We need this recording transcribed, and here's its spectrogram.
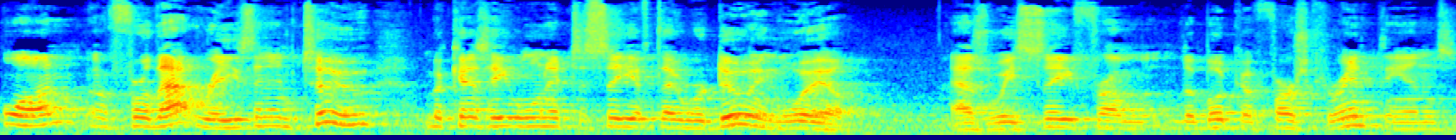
One, for that reason, and two, because he wanted to see if they were doing well. As we see from the book of 1 Corinthians,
